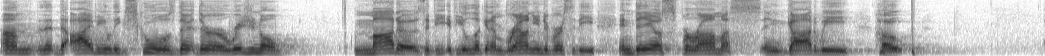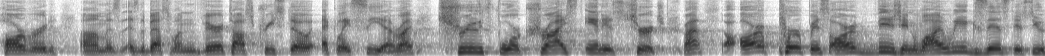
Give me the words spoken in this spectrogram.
Um, the, the Ivy League schools, their, their original mottos, if you, if you look at them, Brown University, in Deo Speramus, in God we hope. Harvard um, is, is the best one. Veritas Christo Ecclesia, right? Truth for Christ and his church, right? Our purpose, our vision, why we exist is to,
